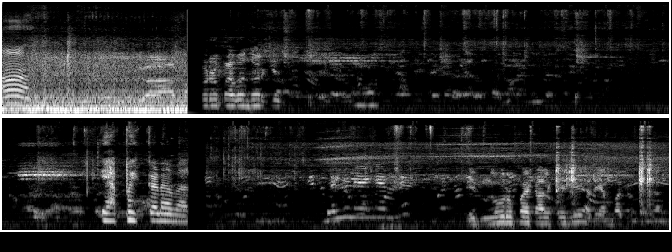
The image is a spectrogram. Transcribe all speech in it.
ಹಾಂ. ಯಪ್ಪ, ಈ ಕಡೆ ಇದು ನೂರು ರೂಪಾಯಿ ಕಾಲು ಕೆ ಜಿ ಅದು ಎಂಬತ್ತು ರೂಪಾಯಿ ಕಾಲು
